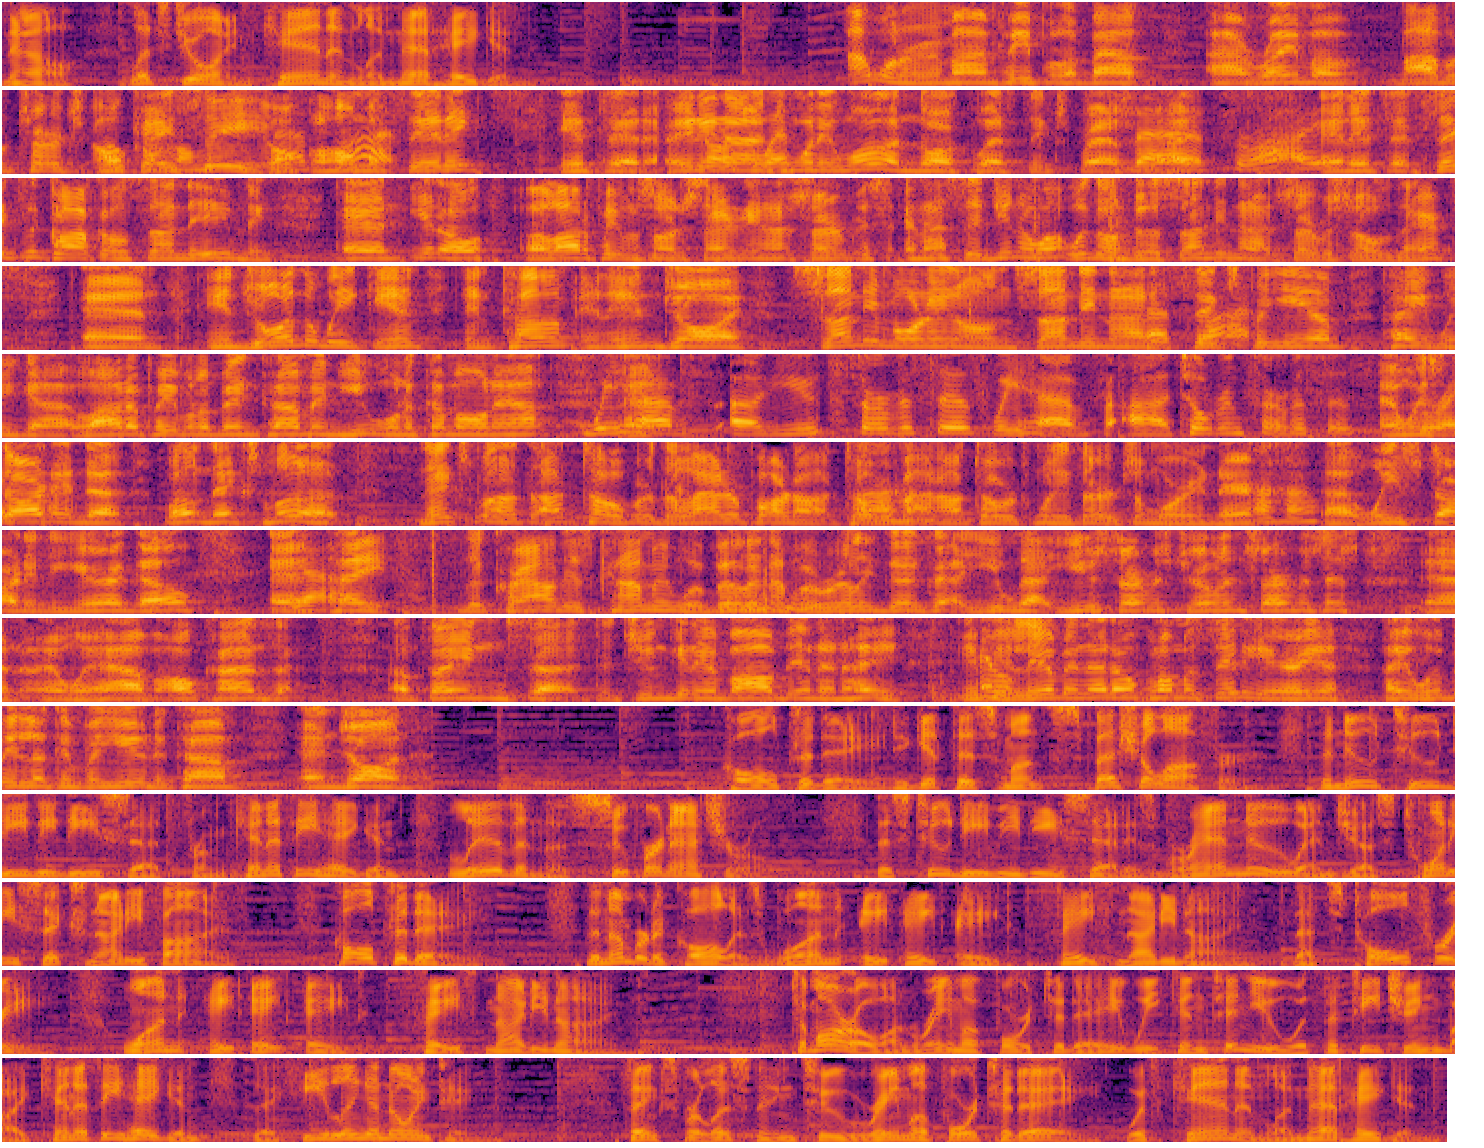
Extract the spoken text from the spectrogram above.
Now, let's join Ken and Lynette Hagin. I want to remind people about our Rhema Bible Church OKC, Oklahoma, Oklahoma right. City. It's at 8921 Northwest Expressway. That's right. And it's at 6 o'clock on Sunday evening. And, you know, a lot of people started Saturday night service. And I said, you know what? We're going to do a Sunday night service over there and enjoy the weekend and come and enjoy Sunday morning on Sunday night That's at 6 right. p.m. Hey, we got a lot of people have been coming. You want to come on out? We And- have uh, youth services. We have uh, children's services. And we Great started, uh, well, next month, next month, October, the latter part of October, Uh-huh. about October 23rd, somewhere in there. Uh-huh. Uh, we started a year ago. And Yes. hey, the crowd is coming. We're building up Mm-hmm. a really good crowd. You've got youth service, children's services, and, and we have all kinds of, of things uh, that you can get involved in. And hey, if you live in that Oklahoma City area, hey, we'll be looking for you to come and join us. Call today to get this month's special offer the new two DVD set from Kenneth E. Hagin, Live in the Supernatural. This two DVD set is brand new and just $26.95. Call today. The number to call is 1 888 Faith 99. That's toll free 1 888 Faith 99. Tomorrow on Rhema for Today, we continue with the teaching by Kenneth E. Hagin, The Healing Anointing. Thanks for listening to Rhema for Today with Ken and Lynette Hagin.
